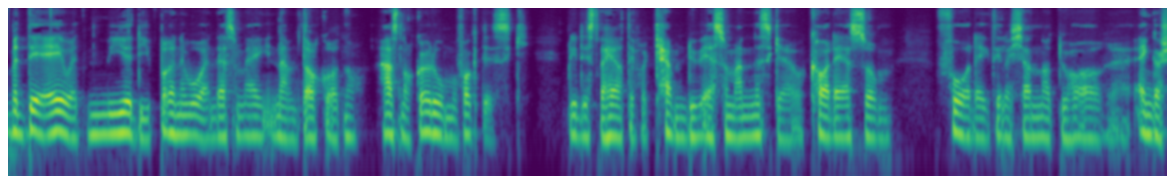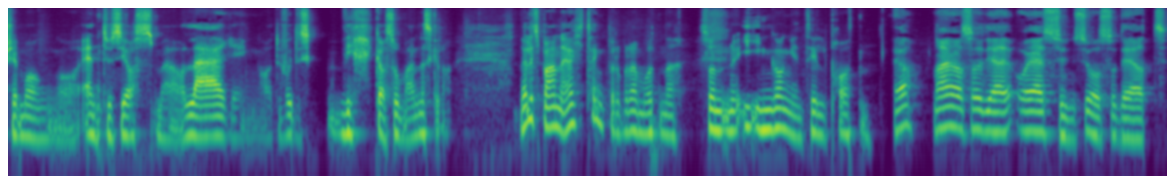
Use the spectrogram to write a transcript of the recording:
Men det er jo et mye dypere nivå enn det som jeg nevnte akkurat nå. Her snakker jo du om å faktisk bli distrahert ifra hvem du er som menneske, og hva det er som får deg til å kjenne at du har eh, engasjement og entusiasme og læring, og at du faktisk virker som menneske. da. Det er litt spennende. Jeg har ikke tenkt på det på den måten der. Sånn i inngangen til praten. Ja, nei, altså, jeg, og jeg syns jo også det at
